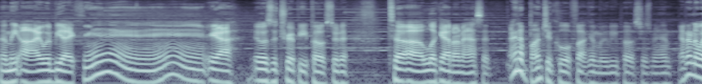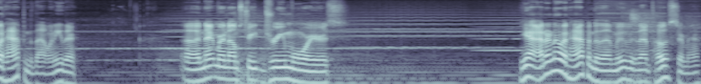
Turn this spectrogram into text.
and the eye would be like, "Hmm." yeah, it was a trippy poster to to uh, look at on acid. I had a bunch of cool fucking movie posters, man. I don't know what happened to that one either. Uh, Nightmare on Elm Street, Dream Warriors. Yeah, I don't know what happened to that movie, that poster, man.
